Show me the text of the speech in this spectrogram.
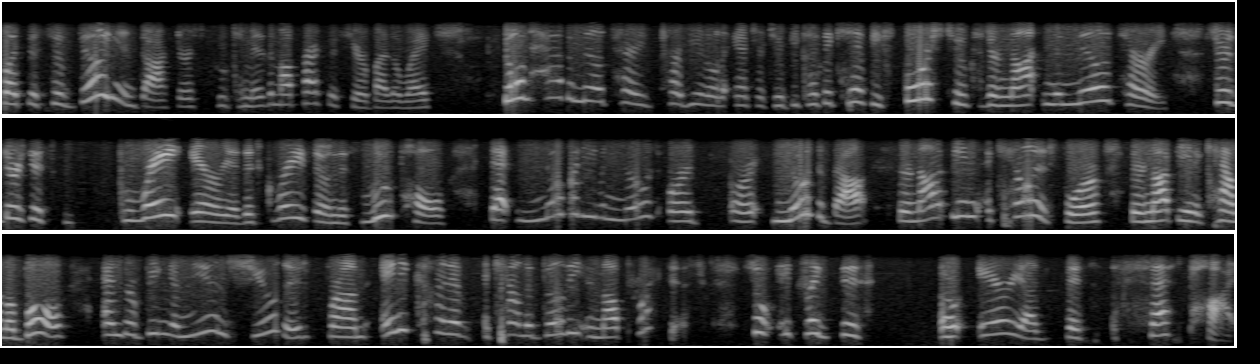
But the civilian doctors who committed the malpractice here, by the way, don't have a military tribunal to answer to because they can't be forced to because they're not in the military. So there's this gray area, this gray zone, this loophole that nobody even knows or or knows about. They're not being accounted for. They're not being accountable, and they're being immune shielded from any kind of accountability in malpractice. So it's like this area, this cesspot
